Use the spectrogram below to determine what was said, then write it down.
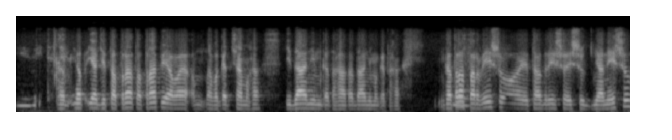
यदि तत्र तत्रापि अवगच्छामः इदानीं गतः तदानीं गतः तत्र सर्वेषु एतादृशेषु ज्ञानेषु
